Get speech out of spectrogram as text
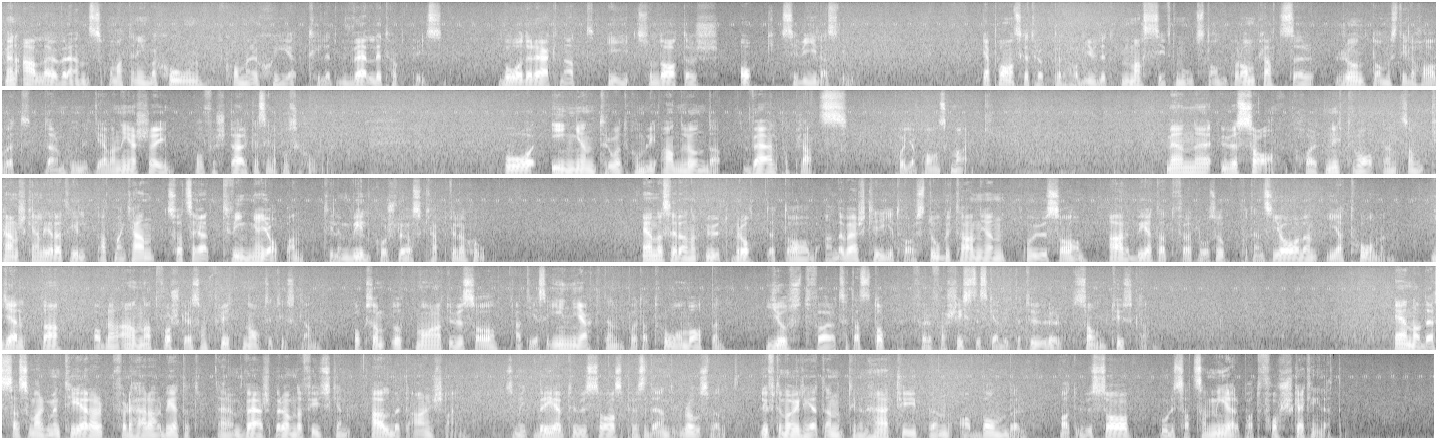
Men alla är överens om att en invasion kommer att ske till ett väldigt högt pris. Både räknat i soldaters och civilas liv. Japanska trupper har bjudit massivt motstånd på de platser runt om i Stilla havet där de hunnit gräva ner sig och förstärka sina positioner. Och ingen tror att det kommer bli annorlunda väl på plats på japansk mark. Men eh, USA har ett nytt vapen som kanske kan leda till att man kan så att säga tvinga Japan till en villkorslös kapitulation. Ända sedan utbrottet av andra världskriget har Storbritannien och USA arbetat för att låsa upp potentialen i atomen, hjälpta av bland annat forskare som flytt Nazityskland och som uppmanat USA att ge sig in i jakten på ett atomvapen just för att sätta stopp för fascistiska diktaturer som Tyskland. En av dessa som argumenterar för det här arbetet är den världsberömda fysikern Albert Einstein som i ett brev till USAs president Roosevelt lyfte möjligheten till den här typen av bomber och att USA borde satsa mer på att forska kring detta.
